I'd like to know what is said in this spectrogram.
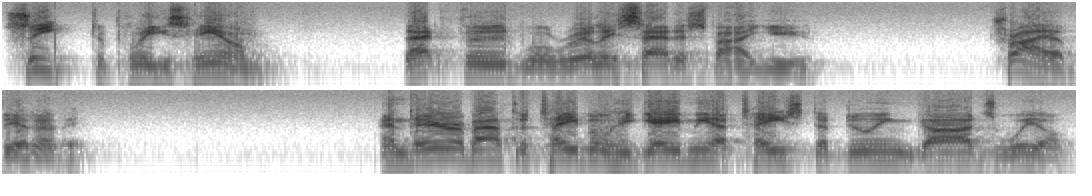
Seek to please him. That food will really satisfy you. Try a bit of it. And there about the table, he gave me a taste of doing God's will.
